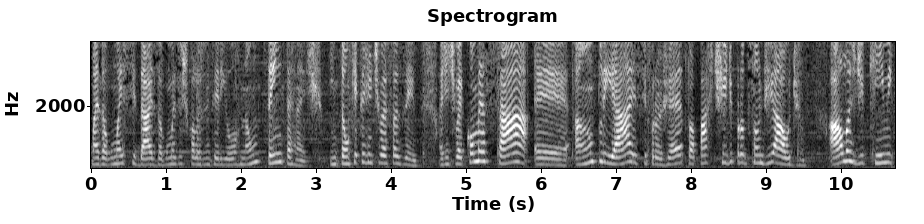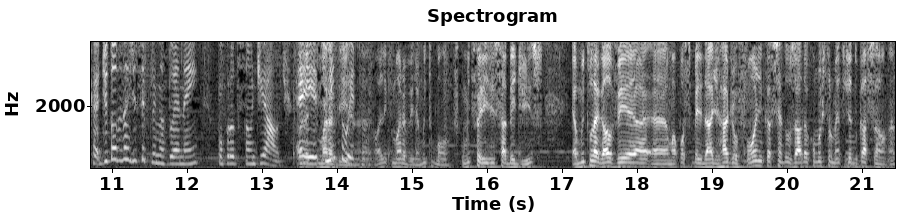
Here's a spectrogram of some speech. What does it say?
mas algumas cidades, algumas escolas do interior não têm internet. Então, o que, que a gente vai fazer? A gente vai começar é, a ampliar esse projeto a partir de produção de áudio aulas de química, de todas as disciplinas do Enem, com produção de áudio. É Olha é esse o intuito. Né? Olha que maravilha, muito bom. Fico muito feliz em saber disso. É muito legal ver é, uma possibilidade radiofônica sendo usada como instrumento de educação, né?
